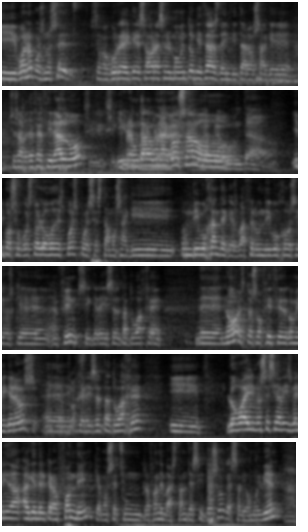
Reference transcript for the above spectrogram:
Y bueno, pues no sé, se me ocurre que es ahora es el momento quizás de invitaros a que si os apetece decir algo si y preguntar alguna cosa o... pregunta, Y por supuesto luego después pues estamos aquí un dibujante que os va a hacer un dibujo si os que, en fin, si queréis el tatuaje de... No, esto es oficio de comiqueros, eh, queréis el tatuaje y... Luego hay, no sé si habéis venido a alguien del crowdfunding, que hemos hecho un crowdfunding bastante exitoso, que ha salido muy bien, Ah,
